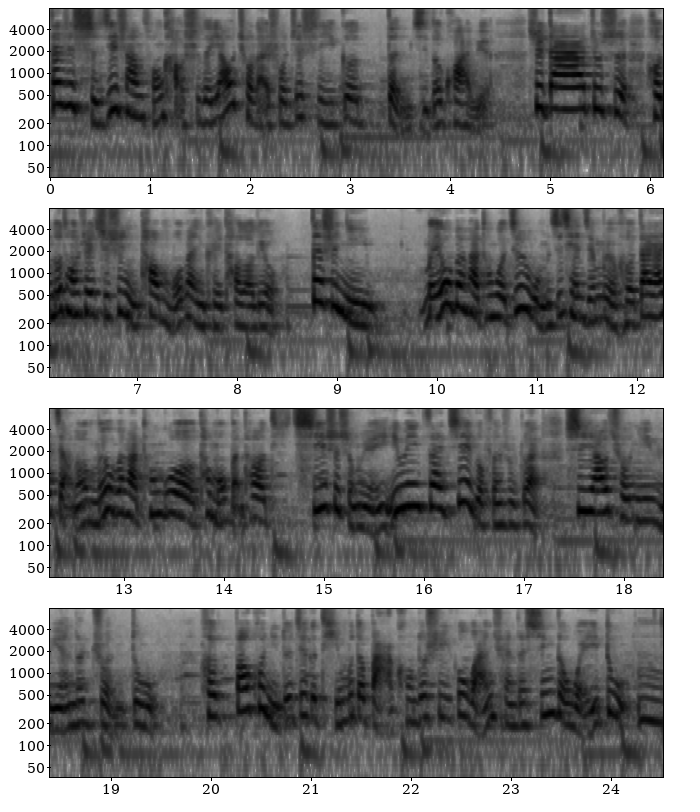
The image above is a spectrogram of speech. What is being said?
但是实际上，从考试的要求来说，这是一个等级的跨越。所以大家就是很多同学，其实你套模板你可以套到六，但是你没有办法通过。就是我们之前节目有和大家讲到，没有办法通过套模板套到七是什么原因？因为在这个分数段是要求你语言的准度。和包括你对这个题目的把控，都是一个完全的新的维度。嗯，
